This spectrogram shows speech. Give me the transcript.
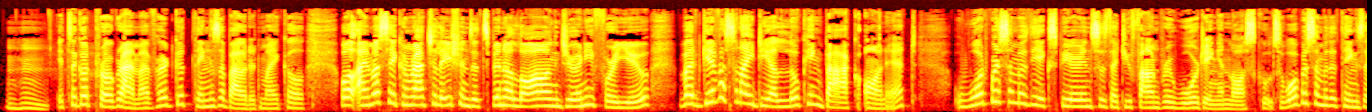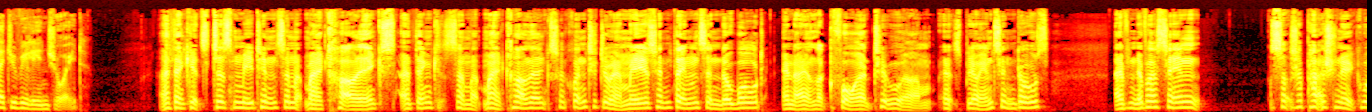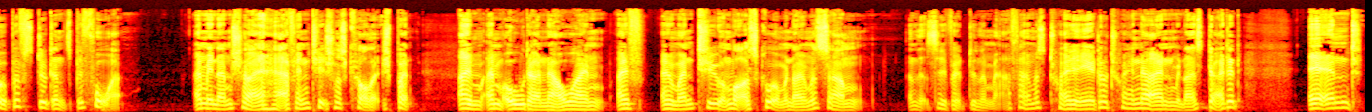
Mm-hmm. It's a good program. I've heard good things about it, Michael. Well, I must say, congratulations. It's been a long journey for you. But give us an idea, looking back on it, what were some of the experiences that you found rewarding in law school? So, what were some of the things that you really enjoyed? I think it's just meeting some of my colleagues. I think some of my colleagues are going to do amazing things in the world, and I look forward to um, experiencing those. I've never seen such a passionate group of students before. I mean, I'm sure I have in teachers' college, but I'm I'm older now. I'm I've I went to law school when I was um let's see if I do the math. I was 28 or 29 when I started, and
